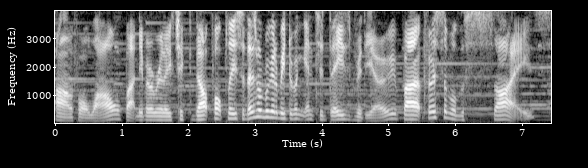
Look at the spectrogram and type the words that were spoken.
um, for a while, but never really checked it out properly. So that's what we're going to be doing in today's video. But first of all, the size.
